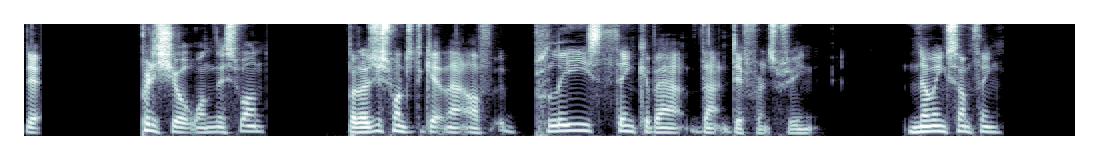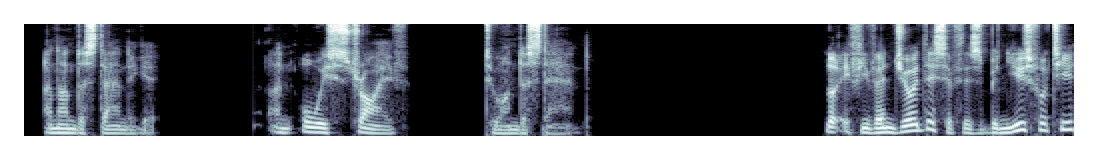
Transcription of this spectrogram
Yeah, pretty short one, this one. But I just wanted to get that off. Please think about that difference between knowing something and understanding it. And always strive to understand. Look, if you've enjoyed this, if this has been useful to you,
